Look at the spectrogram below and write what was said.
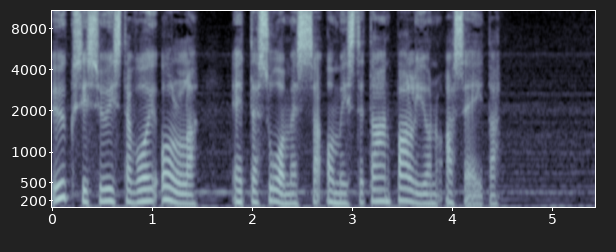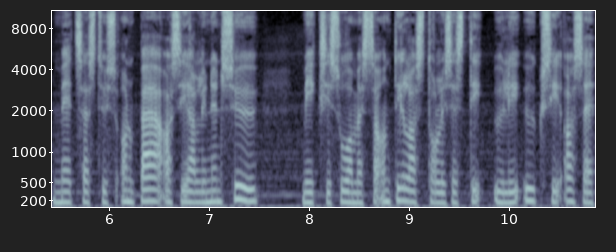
Yksi syistä voi olla, että Suomessa omistetaan paljon aseita. Metsästys on pääasiallinen syy, miksi Suomessa on tilastollisesti yli yksi ase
